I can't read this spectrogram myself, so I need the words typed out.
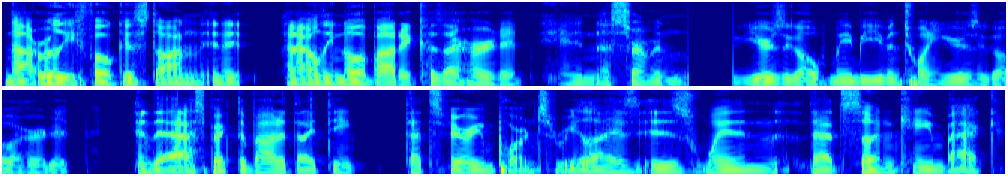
not really focused on and it and I only know about it cuz I heard it in a sermon years ago, maybe even 20 years ago I heard it. And the aspect about it that I think that's very important to realize is when that son came back,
